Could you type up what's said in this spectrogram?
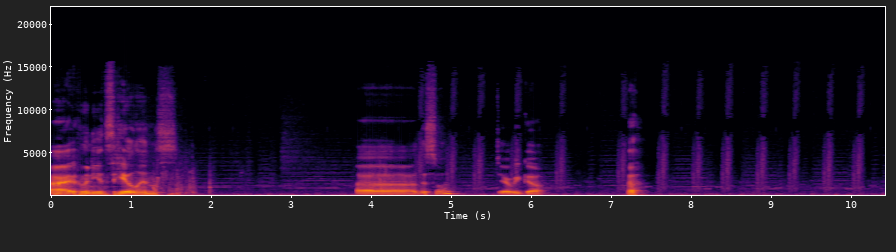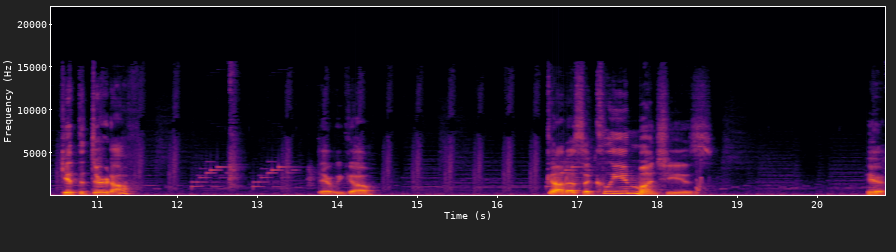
Alright, who needs healings? Uh, this one? There we go. Huh. Get the dirt off. There we go. Got us a clean munchies. Here,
